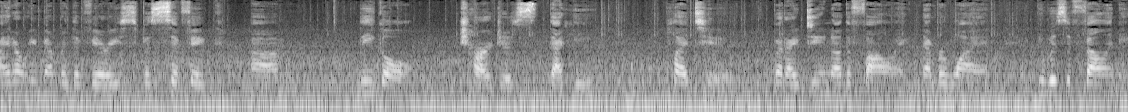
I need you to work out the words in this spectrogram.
I don't remember the very specific um, legal charges that he pled to, but I do know the following. Number one, it was a felony.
